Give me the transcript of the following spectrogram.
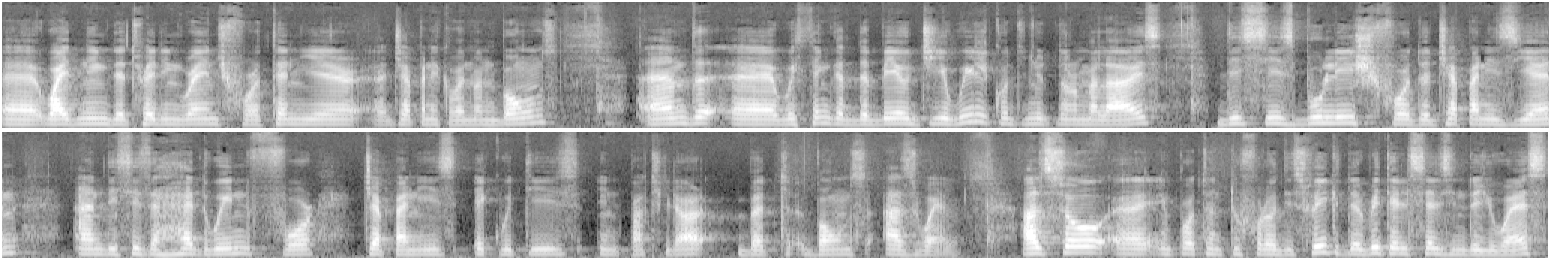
uh, widening the trading range for 10 year uh, Japanese government bonds. And uh, we think that the BOJ will continue to normalize. This is bullish for the Japanese yen, and this is a headwind for Japanese equities in particular, but bonds as well. Also important to follow this week, the retail sales in the US,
